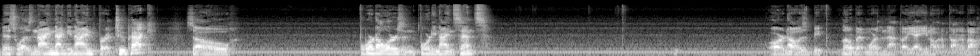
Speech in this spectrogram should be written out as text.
This was $9.99 for a two pack. So $4.49. Or no, it'd be a little bit more than that, but yeah, you know what I'm talking about.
